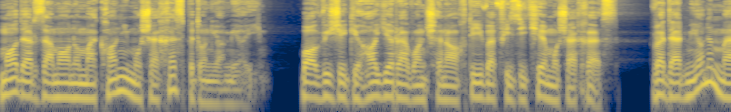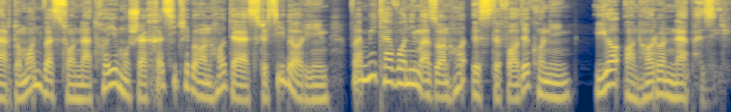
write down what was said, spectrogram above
ما در زمان و مکانی مشخص به دنیا می آییم. با ویژگی های روانشناختی و فیزیکی مشخص و در میان مردمان و سنتهای مشخصی که به آنها دسترسی داریم و می توانیم از آنها استفاده کنیم یا آنها را نپذیریم.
